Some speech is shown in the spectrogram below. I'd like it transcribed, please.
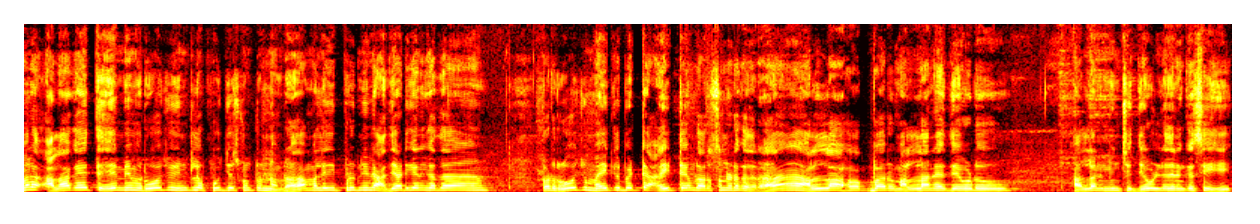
మరి అలాగైతే మేము రోజు ఇంట్లో పూజ చేసుకుంటున్నాం రా. మళ్ళీ ఇప్పుడు నేను అదే అడిగాను కదా. వాడు రోజు మైకులు పెట్టి ఐ టైంలో అరుస్తున్నాడు కదరా. అల్లాహ్ అక్బర్ అల్లానే దేవుడు. అల్లాని మించి దేవుడు లేదనికేసి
